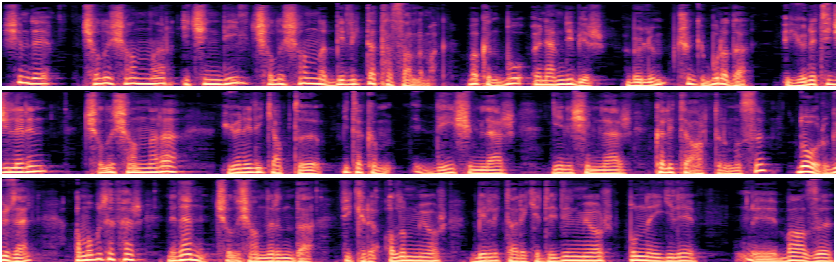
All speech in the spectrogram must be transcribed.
Şimdi çalışanlar için değil çalışanla birlikte tasarlamak. Bakın bu önemli bir bölüm çünkü burada yöneticilerin çalışanlara yönelik yaptığı bir takım değişimler, gelişimler, kalite arttırması doğru, güzel. Ama bu sefer neden çalışanların da fikri alınmıyor, birlikte hareket edilmiyor, bununla ilgili e, bazı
